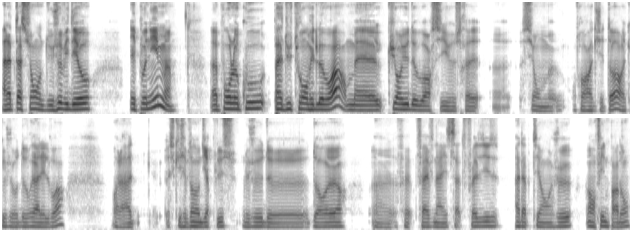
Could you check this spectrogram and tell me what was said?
adaptation du jeu vidéo éponyme. Euh, pour le coup, pas du tout envie de le voir, mais curieux de voir si je serais, euh, si on me montrera que j'ai tort et que je devrais aller le voir. Voilà. Est-ce que j'ai besoin d'en dire plus? Le jeu d'horreur euh, Five Nights at Freddy's adapté en jeu, en film pardon.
